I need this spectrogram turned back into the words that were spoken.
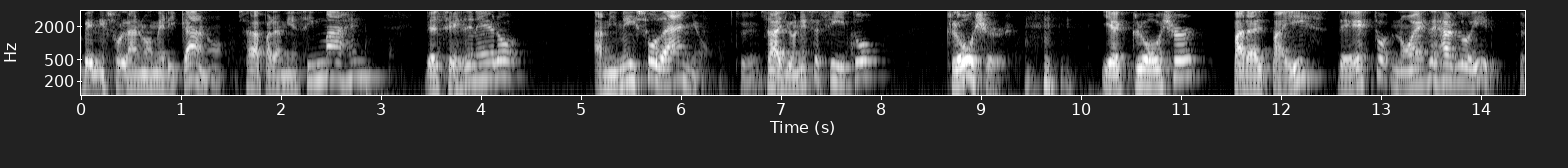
venezolano americano, o sea, para mí esa imagen del 6 de enero a mí me hizo daño. Sí. O sea, yo necesito closure. y el closure para el país de esto no es dejarlo ir. sí.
